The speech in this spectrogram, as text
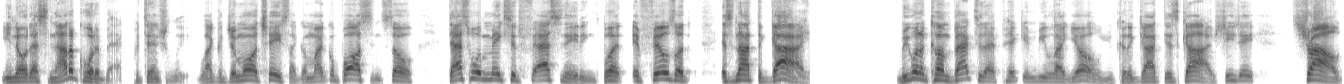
you know, that's not a quarterback potentially, like a Jamal Chase, like a Michael Parsons. So that's what makes it fascinating. But it feels like it's not the guy. We're gonna come back to that pick and be like, yo, you could have got this guy. CJ Stroud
